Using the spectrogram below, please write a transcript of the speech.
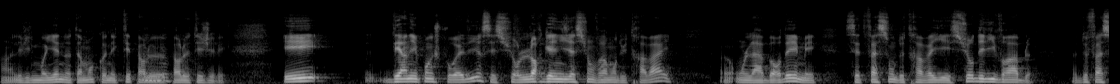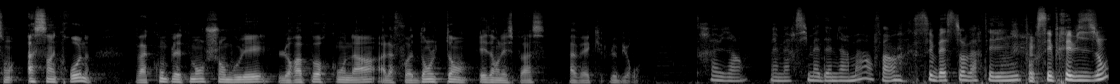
hein, les villes moyennes notamment connectées par le, mmh. par le TGV. Et Dernier point que je pourrais dire, c'est sur l'organisation vraiment du travail. Euh, on l'a abordé, mais cette façon de travailler sur des livrables euh, de façon asynchrone va complètement chambouler le rapport qu'on a à la fois dans le temps et dans l'espace avec le bureau. Très bien. Ben, merci Madame Irma, enfin Sébastien Barthélémy pour ses prévisions.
